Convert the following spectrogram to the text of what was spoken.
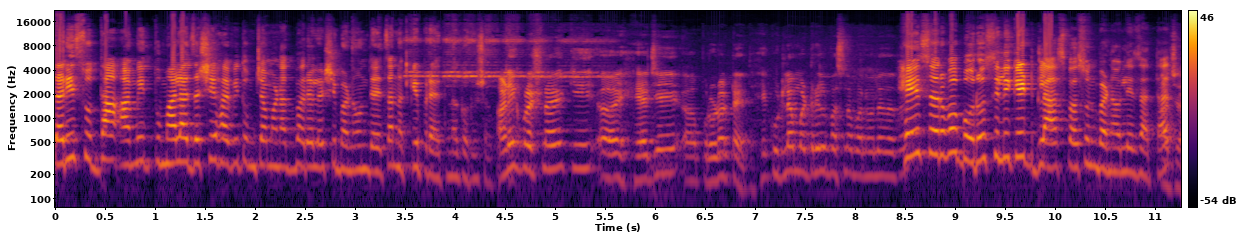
तरी सुद्धा आम्ही तुम्हाला जशी हवी तुमच्या मनात भरेल अशी बनवून द्यायचा नक्की प्रयत्न करू शकतो. आणि एक प्रश्न आहे की अ, हे जे प्रोडक्ट आहेत हे कुठल्या मटेरियलपासून बनवले जातात? हे सर्व बोरोसिलिकेट ग्लासपासून बनवले जातात. अच्छा.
